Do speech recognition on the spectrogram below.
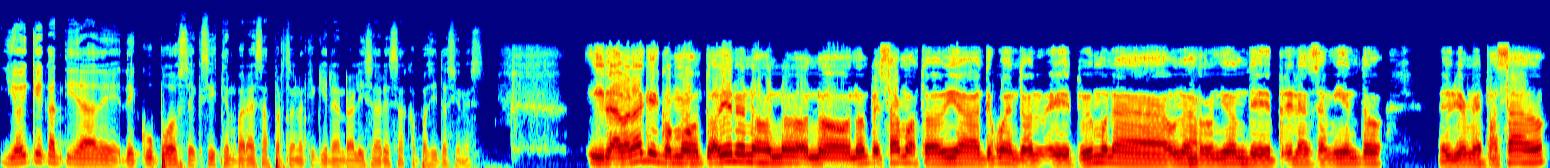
¿Y hoy qué cantidad de, de cupos existen para esas personas que quieren realizar esas capacitaciones? Y la verdad que como todavía no, no, no, no, empezamos todavía, te cuento, eh, tuvimos una, una reunión de pre-lanzamiento el viernes pasado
